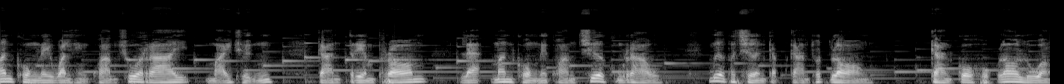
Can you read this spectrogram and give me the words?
มั่นคงในวันแห่งความชั่วร้าย หมายถึง การเตรียมพร้อมและมั่นคงในความเชื่อของเรา เมื่อเผชิญกับการทดลอง การโกหกล่อลวง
